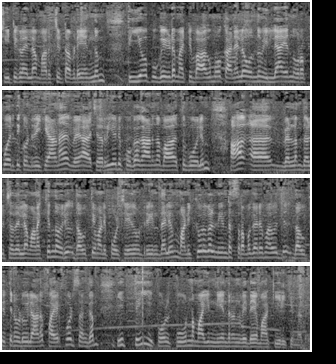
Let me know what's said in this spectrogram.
ഷീറ്റുകളെല്ലാം മറിച്ചിട്ട് അവിടെ നിന്നും തീയോ പുകയുടെ മറ്റു ഭാഗമോ കനലോ ഒന്നും ഇല്ല എന്ന് ഉറപ്പുവരുത്തിക്കൊണ്ടിരിക്കുകയാണ്. ചെറിയൊരു പുക കാണുന്ന ഭാഗത്ത് പോലും ആ വെള്ളം തളിച്ചതെല്ലാം അണയ്ക്കുന്ന ഒരു ദൗത്യമാണ് ഇപ്പോൾ ചെയ്തുകൊണ്ടിരിക്കുന്നത്. എന്തായാലും മണിക്കൂറുകൾ നീണ്ട ശ്രമകരമായ ദൗത്യത്തിനൊടുവിലാണ് ഫയർഫോഴ്സ് സംഘം ഈ തീ ഇപ്പോൾ പൂർണമായും നിയന്ത്രണ വിധേയമാക്കിയിരിക്കുന്നത്.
